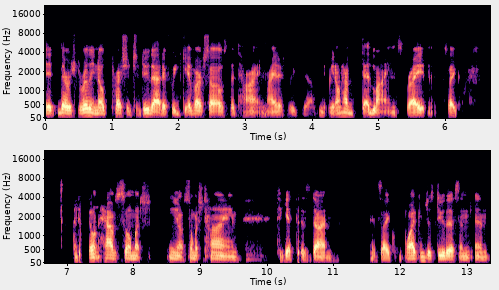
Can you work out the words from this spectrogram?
it there's really no pressure to do that if we give ourselves the time right? If we Yeah. we don't have deadlines right? It's like i don't have so much you know so much time to get this done. It's like well i can just do this. And and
